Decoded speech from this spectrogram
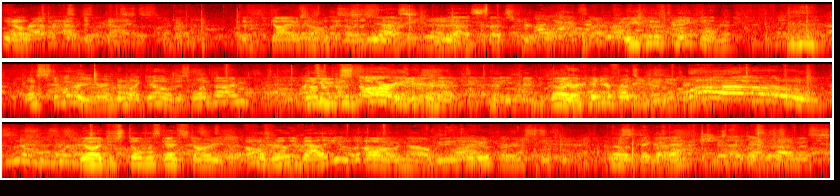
you I'd know, rather have the Giles than the guy who's the best. Yes, yes, that's true. But you could have taken. A Star Eater and been like, yo, this one time, I No, took you a Star Eater. No, Your, you and your friends like, whoa! No way. Yo, I just stole this guy's Star Eater. Oh, really? Value? Oh, no, we I'll go didn't. first. No, the guy. Damn, Thomas.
